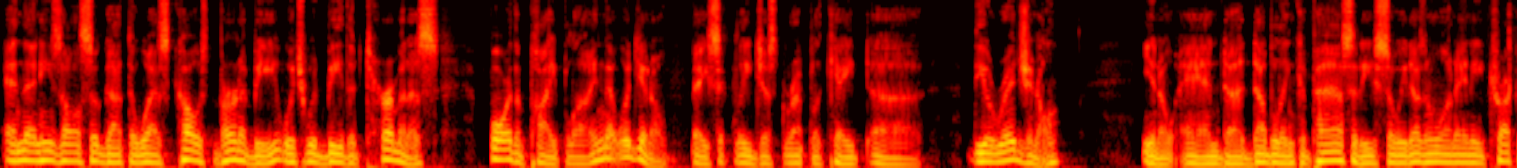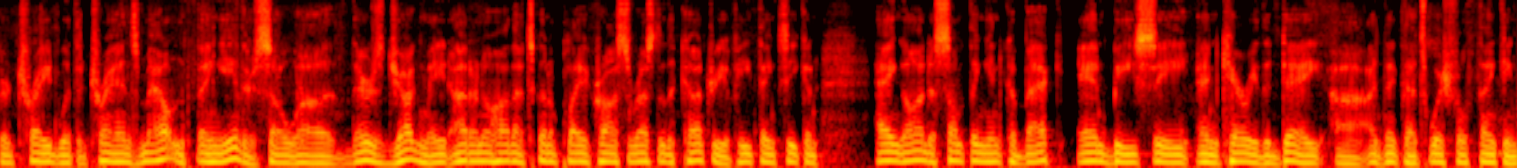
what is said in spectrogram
And then he's also got the West Coast, Burnaby, which would be the terminus for the pipeline that would, you know, basically just replicate uh, the original, you know, and uh, doubling capacity. So he doesn't want any trucker trade with the Trans Mountain thing either. So uh, there's Jagmeet. I don't know how that's going to play across the rest of the country. If he thinks he can hang on to something in Quebec and BC and carry the day, uh, I think that's wishful thinking.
